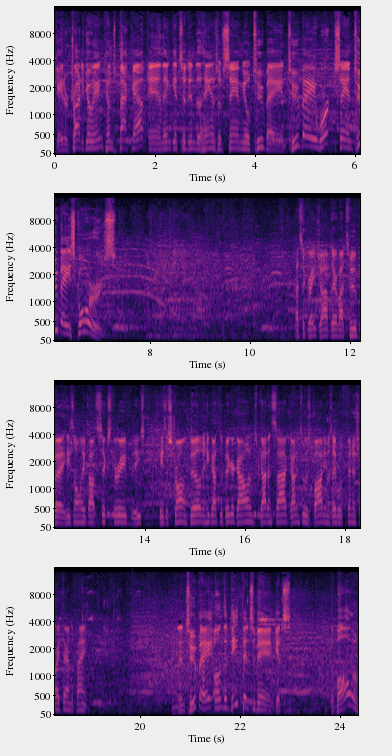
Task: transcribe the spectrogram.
Gator tried to go in, comes back out, and then gets it into the hands of Samuel Tube. And Tube works, and Tube scores. That's a great job there by Tube. He's only about 6'3", but he's he's a strong build, and he got the bigger guy on him, got inside, got into his body, and was able to finish right there in the paint. And then Tube on the defensive end gets the ball.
